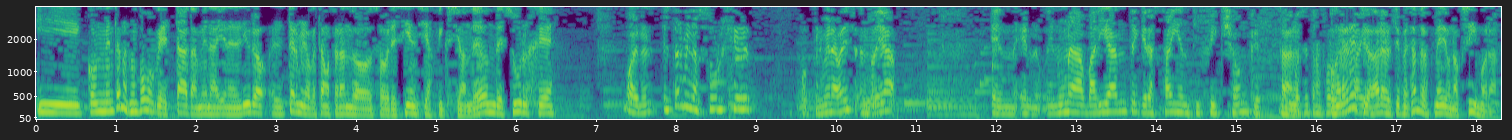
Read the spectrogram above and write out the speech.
Y comentarnos un poco que está también ahí en el libro el término que estamos hablando sobre ciencia ficción. ¿De dónde surge? Bueno, el, término surge por primera vez en realidad en, en, una variante que era scientific fiction, que después se transformó en realidad, ahora lo estoy pensando, es medio un oxímoron.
